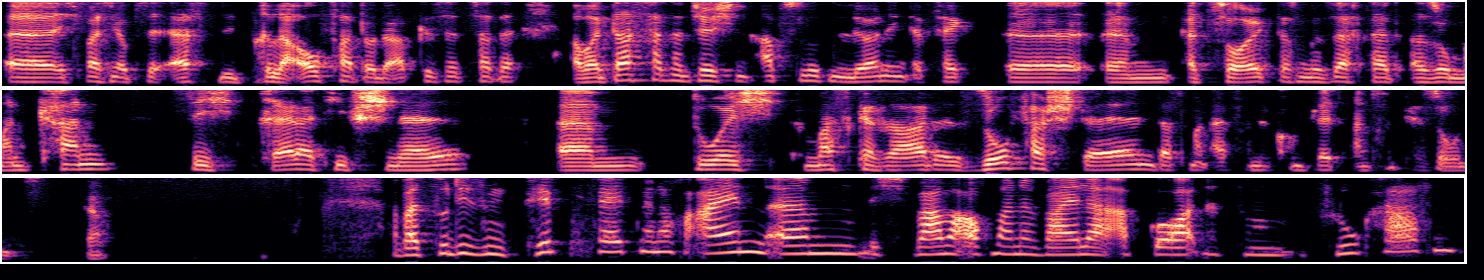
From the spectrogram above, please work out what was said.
Äh, ich weiß nicht, ob sie erst die Brille auf hatte oder abgesetzt hatte, aber das hat natürlich einen absoluten Learning-Effekt äh, ähm, erzeugt, dass man gesagt hat, also man kann sich relativ schnell ähm, durch Maskerade so verstellen, dass man einfach eine komplett andere Person ist. Ja. Aber zu diesem PIP fällt mir noch ein, ähm, ich war mal auch mal eine Weile Abgeordnet zum Flughafen.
